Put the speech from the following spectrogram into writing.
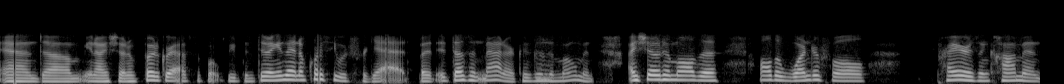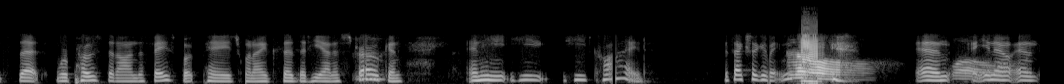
and um you know i showed him photographs of what we've been doing. And then of course he would forget but it doesn't matter because in the moment i showed him all the all the wonderful prayers and comments that were posted on the Facebook page when I said that he had a stroke and and he he he cried. It's actually gonna make me cry. And Whoa, you know and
